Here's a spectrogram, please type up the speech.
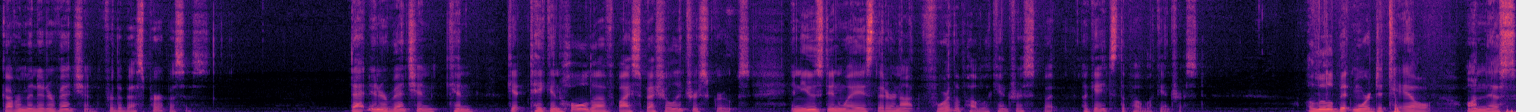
government intervention for the best purposes. That intervention can get taken hold of by special interest groups and used in ways that are not for the public interest but against the public interest. A little bit more detail on this.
